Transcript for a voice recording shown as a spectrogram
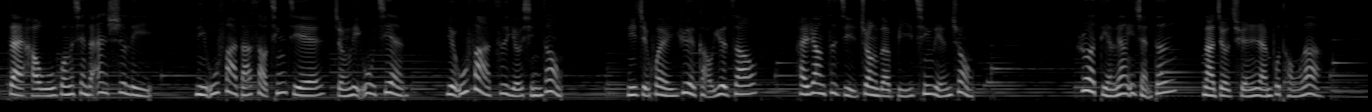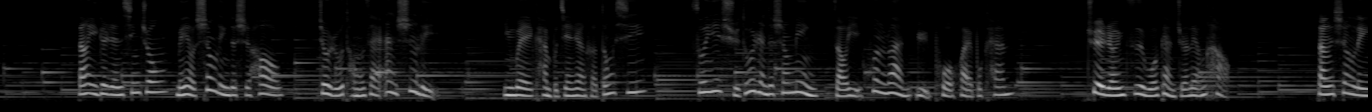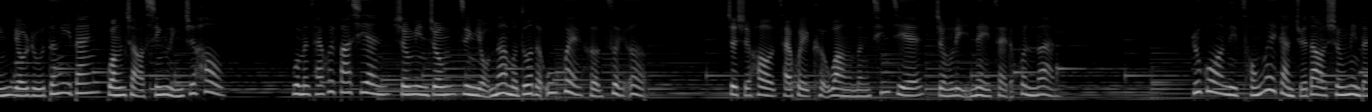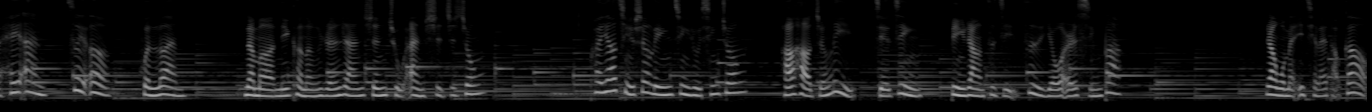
在毫无光线的暗室里，你无法打扫清洁、整理物件，也无法自由行动。你只会越搞越糟，还让自己撞得鼻青脸肿。若点亮一盏灯，那就全然不同了。当一个人心中没有圣灵的时候，就如同在暗室里，因为看不见任何东西，所以许多人的生命早已混乱与破坏不堪，却仍自我感觉良好。当圣灵犹如灯一般光照心灵之后，我们才会发现生命中竟有那么多的污秽和罪恶。这时候才会渴望能清洁、整理内在的混乱。如果你从未感觉到生命的黑暗、罪恶、混乱，那么你可能仍然身处暗室之中。快邀请圣灵进入心中，好好整理、洁净，并让自己自由而行吧。让我们一起来祷告：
